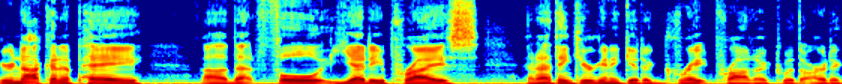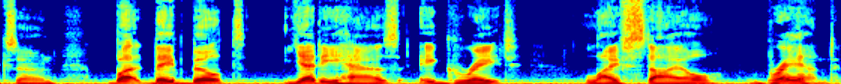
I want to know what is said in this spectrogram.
You're not going to pay uh, that full Yeti price, and I think you're going to get a great product with Arctic Zone. But they've built, Yeti has a great lifestyle brand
